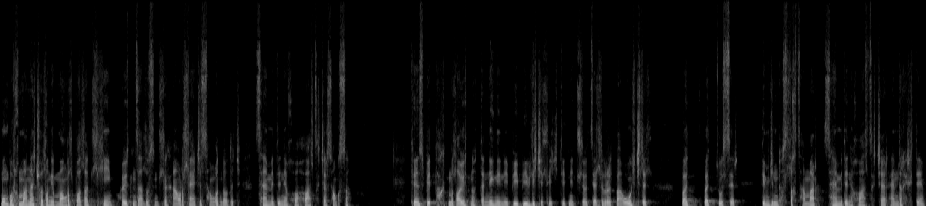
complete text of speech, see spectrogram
Мөн Бурхан манай чуулганыг Монгол болоод дэлхийн хоёрын залуусын төлөх авралын ажил сонгон дуудаж сайн мэдээний хуваалцагчаар сонгосон. Тиймээс бид тогтмол оюутнуудаа нэг нэгний Библийг хилгэж тэдний төлөө залбирал ба үйлчлэл бод бод зүйлсээр дэмжин туслах замаар сайн мэдээний хуваалцагчаар амьдрах хэрэгтэй юм.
